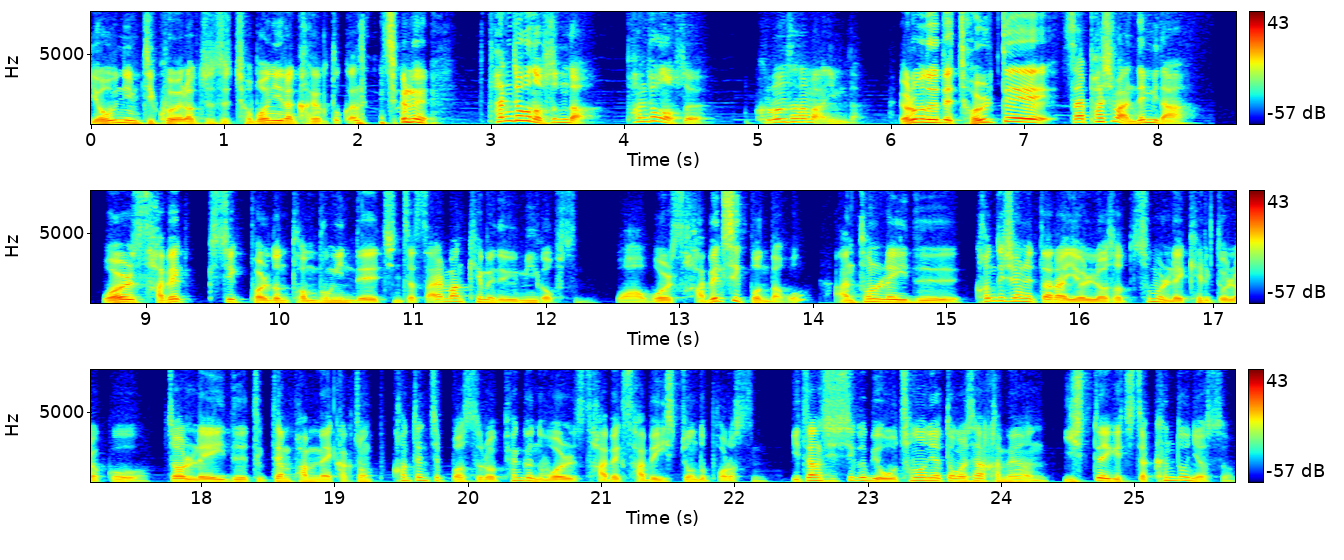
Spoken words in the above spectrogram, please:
여우님 디코 연락 주세요. 저번이랑 가격 똑같나요? 저는 판 적은 없습니다. 판 적은 없어요. 그런 사람은 아닙니다. 여러분들 근데 절대 쌀 파시면 안 됩니다. 월 400씩 벌던 덤붕인데 진짜 쌀만 캐면 의미가 없음. 와, 월 400씩 번다고? 안톤 레이드 컨디션에 따라 16, 24캐릭 돌렸고 저 레이드 득템 판매 각종 컨텐츠 버스로 평균 월 400, 420 정도 벌었음. 이 당시 시급이 5천원이었던 걸 생각하면 20대에게 진짜 큰 돈이었어.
